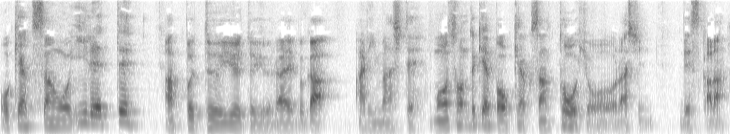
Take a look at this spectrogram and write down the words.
お客さんを入れて、 UP TO YOU というライブがありまして、もうその時やっぱお客さん投票らしいんですから、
